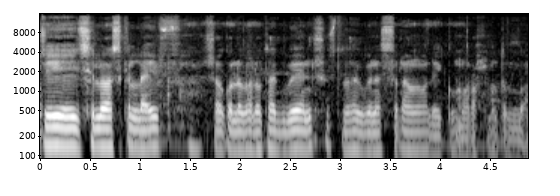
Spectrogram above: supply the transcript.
জি, এই ছিল আজকের লাইফ সকলে ভালো থাকবেন, সুস্থ থাকবেন। আসসালামু আলাইকুম রহমতুল্লাহ।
